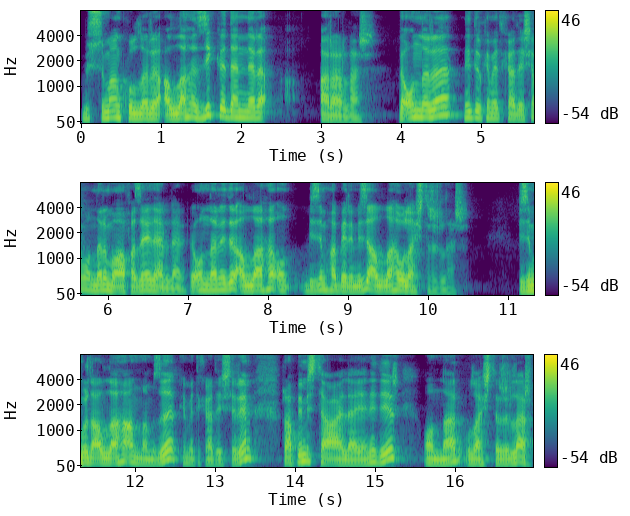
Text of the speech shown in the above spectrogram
Müslüman kulları Allah'ı zikredenleri ararlar. Ve onlara nedir kıymetli kardeşim? Onları muhafaza ederler. Ve onlar nedir? Allah'a bizim haberimizi Allah'a ulaştırırlar. Bizim burada Allah'ı anmamızı kıymetli kardeşlerim Rabbimiz Teala'ya nedir? Onlar ulaştırırlar.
